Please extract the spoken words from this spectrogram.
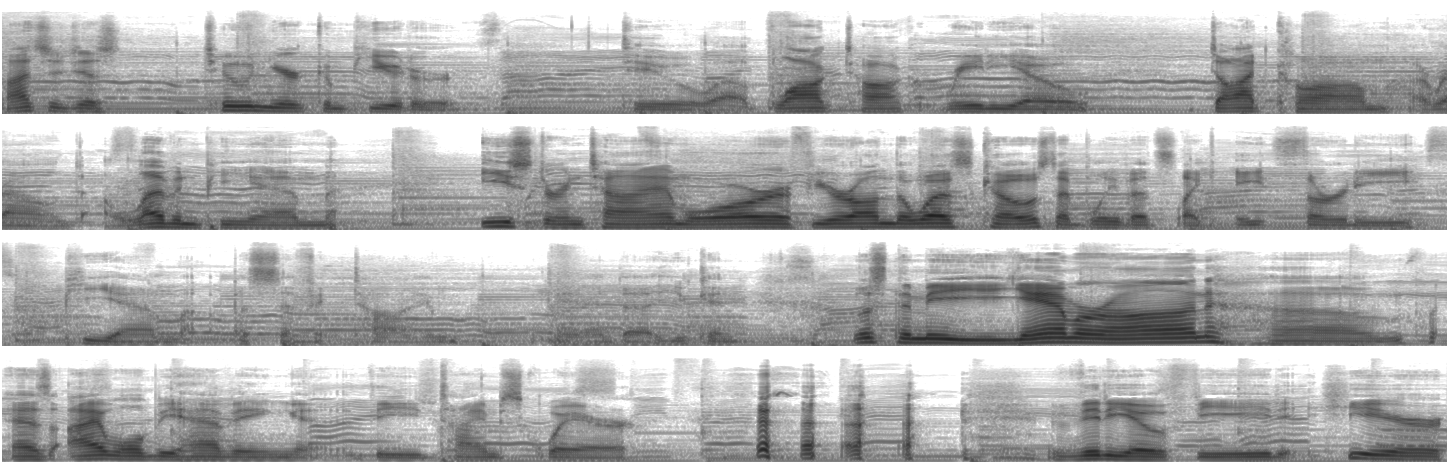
Why don't you just tune your computer to uh, blogtalkradio.com around 11 p.m. Eastern Time, or if you're on the West Coast, I believe that's like 8:30 p.m. Pacific Time, and uh, you can listen to me yammer on um, as I will be having the Times Square video feed here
